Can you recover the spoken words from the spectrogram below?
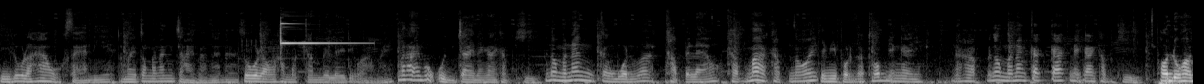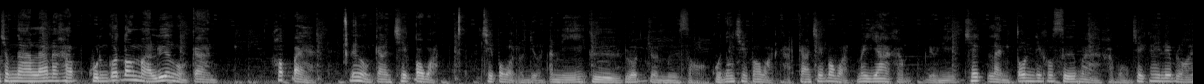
ทีลูกละ5 6แสนนี้ทำไมต้องมานั่งจ่ายแบบนั้นนะสู้เราทำประกันไปเลยดีกว่าไหมมันทำให้ผมอุ่นใจในการขับขี่ ไม่ต้องมานั่งกังวลว่าขับไปแล้ว ขับมากขับน้อยจะมีผลกระทบยังไงนะครับไม่ต้องมานั่งกักๆในการขับขี่ พอดูความชำนาญแล้วนะครับ คุณก็ต้องมาเรื่องของการ ข้อ 8 เรื่องของการเช็คประวัติเช็คประวัติรถยนต์อันนี้คือรถยนต์มือสองคุณต้องเช็คประวัติครับการเช็คประวัติไม่ยากครับเดี๋ยวนี้เช็คแหล่งต้นที่เขาซื้อมาครับผมเช็คให้เรียบร้อย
